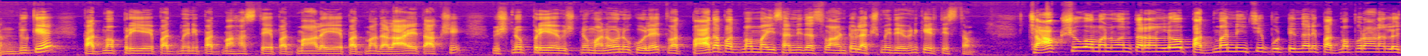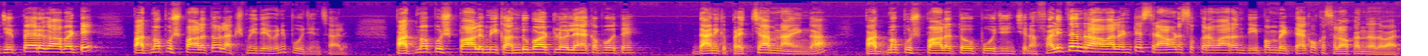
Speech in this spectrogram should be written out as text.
అందుకే పద్మప్రియే పద్మిని పద్మహస్తే పద్మాలయే పద్మదళాయతాక్షి విష్ణుప్రియే విష్ణు మనోనుకూలే త్వత్పాద పద్మం మై సన్నిధస్వ అంటూ లక్ష్మీదేవిని కీర్తిస్తాం. చాక్షువ మన్వంతరంలో పద్మం నుంచి పుట్టిందని పద్మపురాణంలో చెప్పారు కాబట్టి పద్మపుష్పాలతో లక్ష్మీదేవిని పూజించాలి. పద్మపుష్పాలు మీకు అందుబాటులో లేకపోతే దానికి ప్రత్యామ్నాయంగా పద్మపుష్పాలతో పూజించిన ఫలితం రావాలంటే శ్రావణ శుక్రవారం దీపం పెట్టాక ఒక శ్లోకం చదవాలి.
